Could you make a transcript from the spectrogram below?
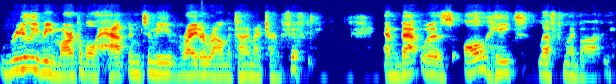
really remarkable happened to me right around the time I turned 50. And that was all hate left my body.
